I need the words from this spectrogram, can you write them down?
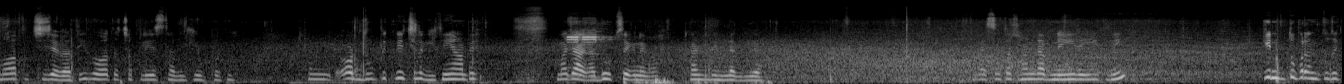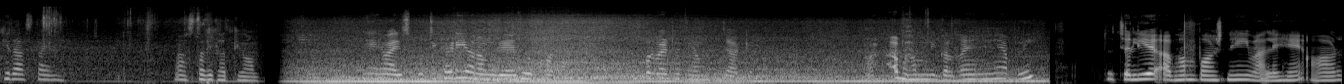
बहुत अच्छी जगह थी बहुत अच्छा प्लेस था देखिए ऊपर को और धूप इतनी अच्छी लगी थी यहाँ पे। मज़ा आ गया धूप सेकने का ठंड भी लग है। वैसे तो ठंड अब नहीं रही इतनी। किंतु परंतु देखिए रास्ता ही। रास्ता दिखाती हूँ आप ये हमारी स्कूटी खड़ी है और हम गए थे ऊपर। ऊपर बैठे थे हम जाके। अब हम निकल रहे हैं अपनी। तो चलिए अब हम पहुँचने ही वाले हैं और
